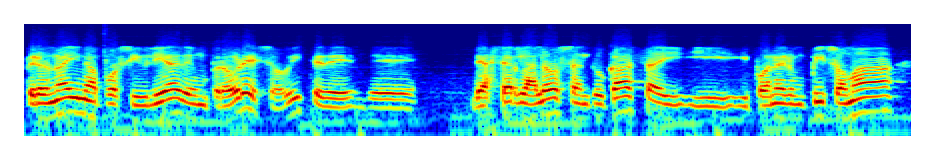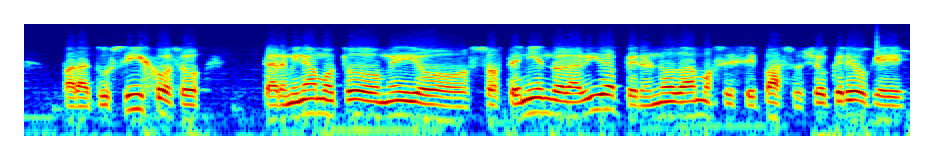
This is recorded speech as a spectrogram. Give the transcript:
pero no hay una posibilidad de un progreso, ¿viste? De, de, de hacer la losa en tu casa y, y- y poner un piso más para tus hijos, o terminamos todo medio sosteniendo la vida, pero no damos ese paso. Yo creo que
